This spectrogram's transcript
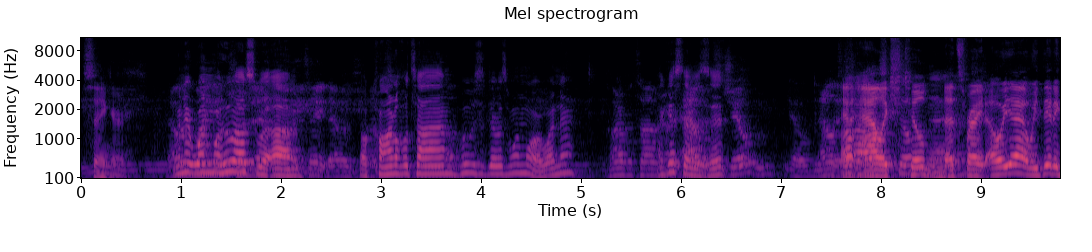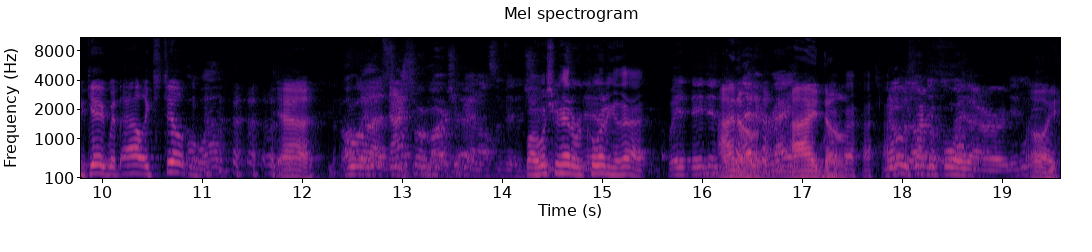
singer. Wasn't was there one more? Who else was, Howard um, Tate. That was- Oh, Carnival Time. Who was there? Was one more, wasn't there? Carnival time. I guess that was it. Chilton, you know, did Alex- that. Alex Alex Chilton, Chilton, yeah. that's right. Oh yeah, we did a gig with Alex Chilton. Oh, wow. Yeah, Who, uh, Nashville Marching Band also did a Well, I wish we had a recording them. of that. Wait, they did the I letter, don't. right? I don't. That was right before that. Or, Didn't we? Oy.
